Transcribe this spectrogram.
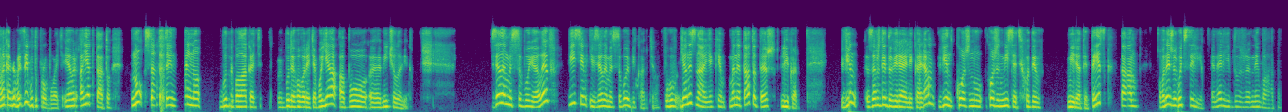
Вона каже, вези, буду пробувати. Я говорю, а як тато? Ну, тато це реально буде балакати, буде говорити або я, або е, мій чоловік. Взяли ми з собою ЛФ 8 і взяли ми з собою бікардіо. Я не знаю, яким. У мене тато теж лікар. Він завжди довіряє лікарям. Він кожну, кожен місяць ходив міряти тиск там. Вони живуть в селі, енергії дуже в них багато.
